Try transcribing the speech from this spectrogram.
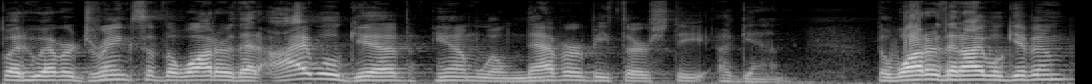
But whoever drinks of the water that I will give him will never be thirsty again. The water that I will give him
